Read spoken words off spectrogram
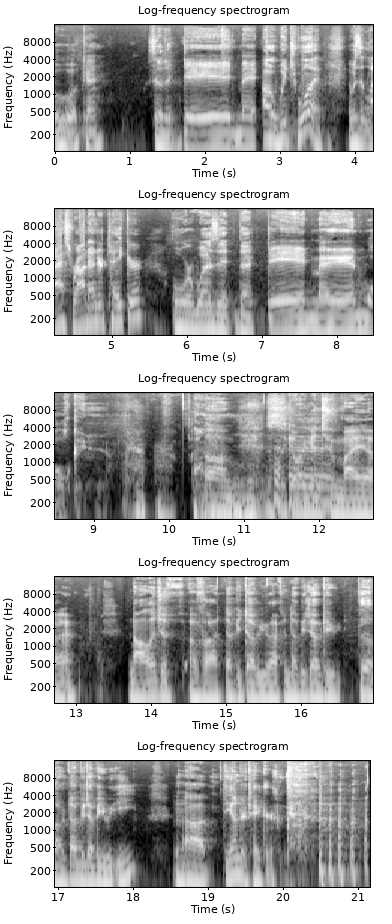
Ooh, okay. So the dead man. Oh, which one? Was it Last Ride Undertaker or was it the dead man walking? Um, this is going into my uh, knowledge of, of uh, WWF and WW, uh, WWE. Uh, the Undertaker.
